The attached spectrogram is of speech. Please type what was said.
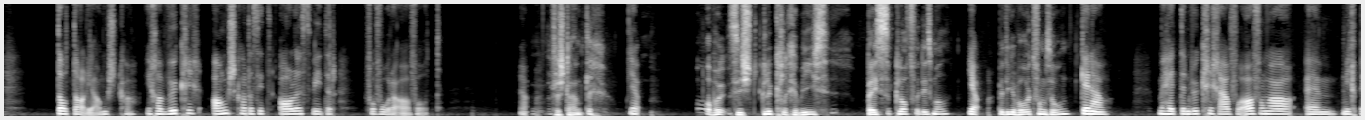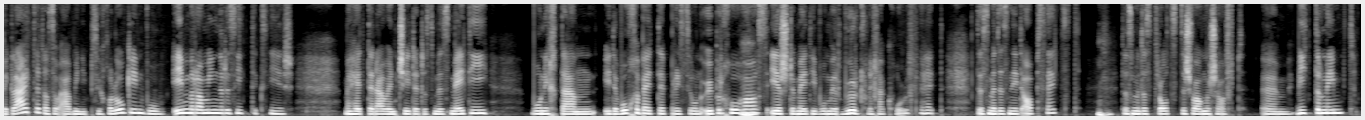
totale Angst gehabt. Ich habe wirklich Angst gehabt, dass jetzt alles wieder von vorne anfängt. Ja. Verständlich. Ja. Aber es ist glücklicherweise besser gelaufen diesmal? Ja. Bei der Geburt vom Sohn? Genau. Man hat dann wirklich auch von Anfang an ähm, mich begleitet, also auch meine Psychologin, die immer an meiner Seite war. Man hat dann auch entschieden, dass man das Medi, wo ich dann in der Wochenbettdepression bekommen mhm. habe, das erste Medi, wo mir wirklich auch geholfen hat, dass man das nicht absetzt, mhm. dass man das trotz der Schwangerschaft ähm, weiternimmt.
